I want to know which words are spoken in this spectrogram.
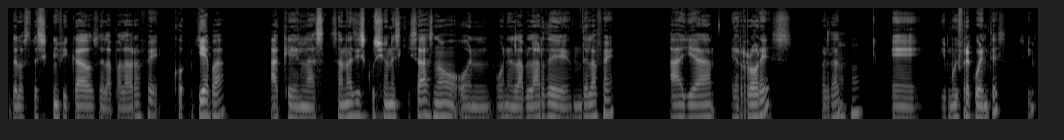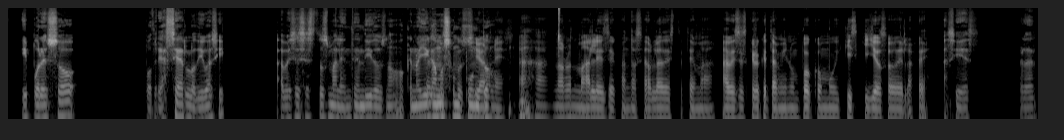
de los 3 significados de la palabra fe lleva a que en las sanas discusiones quizás, ¿no? O en o en el hablar de de la fe, haya errores, ¿verdad? Eh, y muy frecuentes, ¿sí? Y por eso podría ser, lo digo así, a veces estos malentendidos, ¿no? O que no llegamos a un punto. ajá, normales de cuando se habla de este tema. A veces creo que también un poco muy quisquilloso de la fe. Así es, ¿verdad?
